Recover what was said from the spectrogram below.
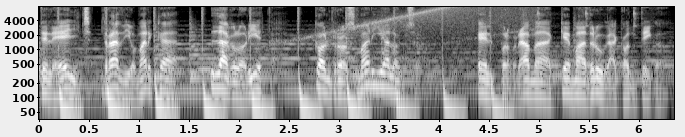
Teleelch Radio Marca, La Glorieta, con Rosmar Alonso. El programa que madruga contigo.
